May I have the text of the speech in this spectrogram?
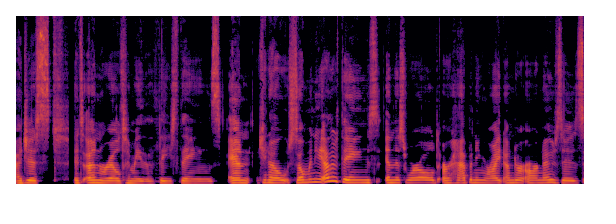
I just, it's unreal to me that these things, and you know, so many other things in this world are happening right under our noses,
